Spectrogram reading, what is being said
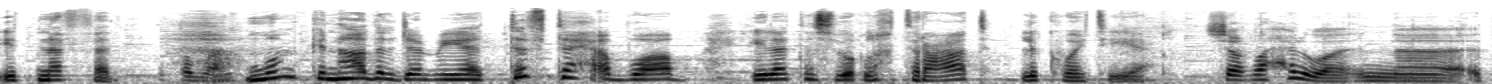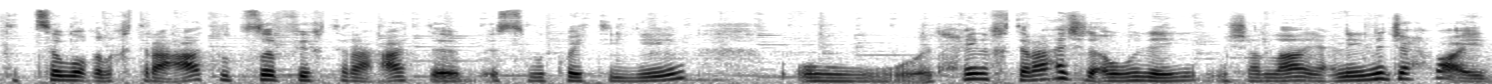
يتنفذ؟ طبعا ممكن هذه الجمعية تفتح أبواب إلى تسويق الاختراعات الكويتية. شغلة حلوة إن تتسوق الاختراعات وتصير في اختراعات باسم كويتيين والحين اختراعك الأولي ما شاء الله يعني نجح وايد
